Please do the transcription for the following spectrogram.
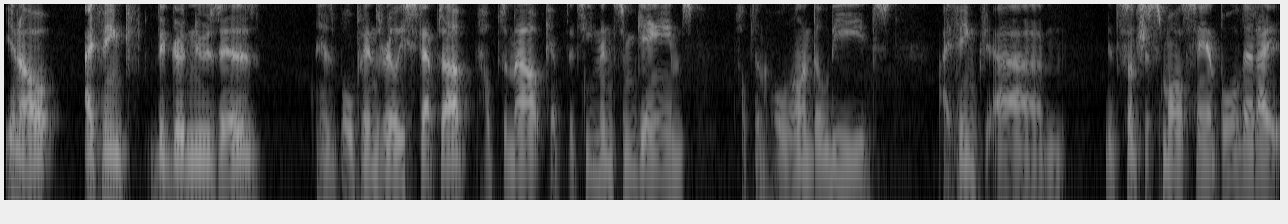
You know, I think the good news is his bullpen's really stepped up, helped him out, kept the team in some games, helped them hold on to leads. I think um, it's such a small sample that I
